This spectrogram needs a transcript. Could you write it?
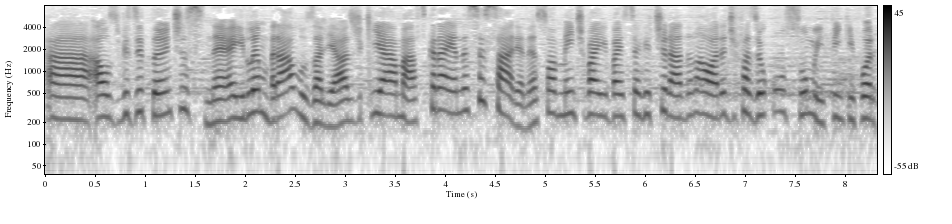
a- aos visitantes, né? E lembrá-los, aliás, de que a máscara é necessária, né? Somente vai, vai ser retirada na hora de fazer o consumo. Enfim, quem for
